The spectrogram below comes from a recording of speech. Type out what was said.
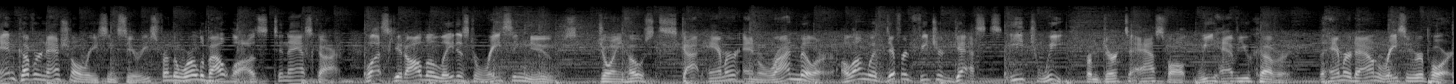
and cover national racing series from the world of outlaws to NASCAR. Plus, get all the latest racing news. Join hosts Scott Hammer and Ron Miller, along with different featured guests each week. From dirt to asphalt, we have you covered. The Hammerdown Racing Report,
